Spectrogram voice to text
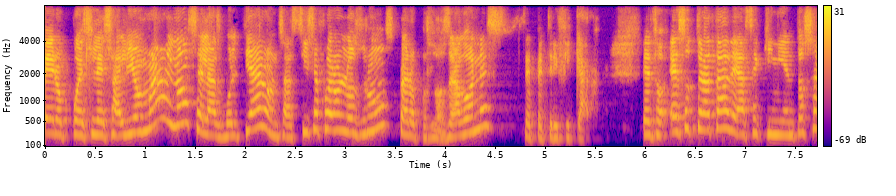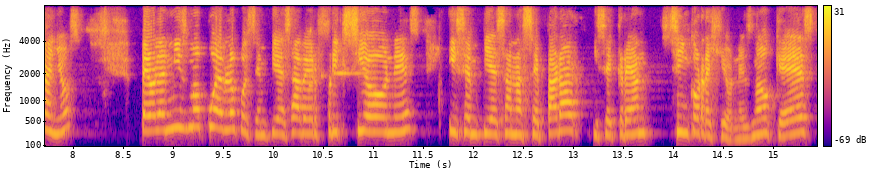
pero pues le salió mal, ¿no? Se las voltearon, o sea, sí se fueron los drums, pero pues los dragones se petrificaron. Eso, eso trata de hace 500 años, pero el mismo pueblo pues empieza a haber fricciones y se empiezan a separar y se crean cinco regiones, ¿no? Que es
